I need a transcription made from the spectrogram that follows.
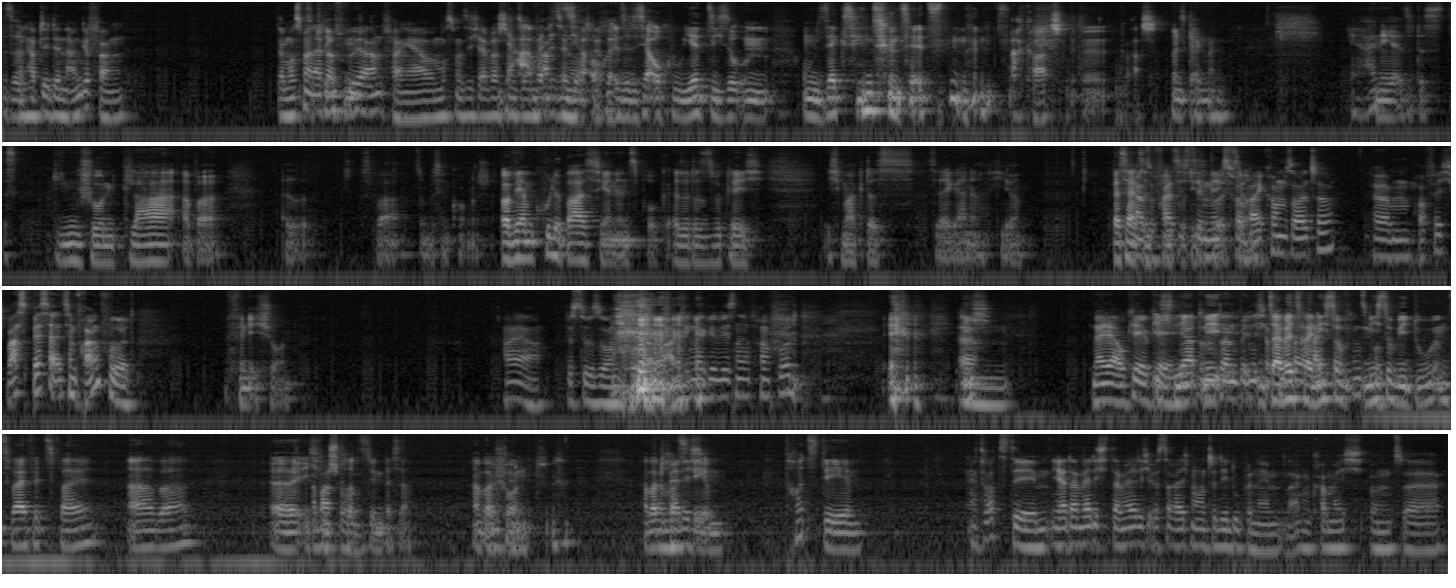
Also Wann habt ihr denn angefangen? Da muss man einfach trinken. früher anfangen, ja. Da muss man sich einfach schon ja, so um aber das ist ja auch, also das ist ja auch weird, sich so um, um 6 hinzusetzen. Ach Quatsch. Quatsch. Und das dann, ja, nee, also das, das ging schon klar, aber also es war so ein bisschen komisch. Aber wir haben coole Bars hier in Innsbruck. Also das ist wirklich, ich mag das sehr gerne hier. Besser als also, in Frankfurt. falls ich demnächst Situation. vorbeikommen sollte, ähm, hoffe ich. Was besser als in Frankfurt? Finde ich schon. Ah ja. Bist du so ein großer Markinger gewesen in Frankfurt? ähm, naja, okay, okay. Ich, ja, dann, nee, dann bin ich Im Zweifelsfall nicht so, nicht so wie du im Zweifelsfall, aber äh, ich finde trotzdem besser. Aber okay. schon. aber dann trotzdem. Trotzdem. Ja, trotzdem. Ja, dann werde ich, dann ich Österreich mal unter die Lupe nehmen. Dann komme ich und äh,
